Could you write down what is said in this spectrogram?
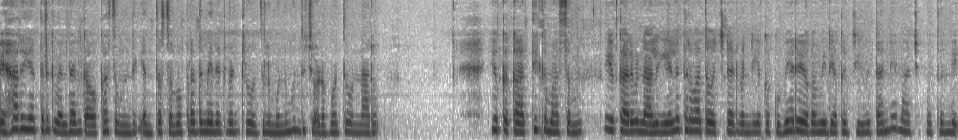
విహారయాత్రకు వెళ్ళడానికి అవకాశం ఉంది. ఎంతో శుభప్రదమైనటువంటి రోజులు ముందు ముందు చూడబోతూ ఉన్నారు. ఈ యొక్క కార్తీక మాసం ఈ యొక్క అరవై నాలుగేళ్ళ తర్వాత వచ్చినటువంటి యొక్క కుబేర యోగం వీరి యొక్క జీవితాన్ని మార్చిపోతుంది.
